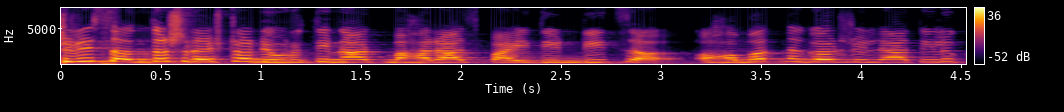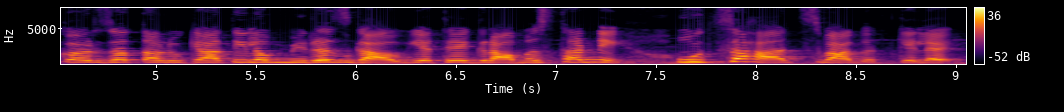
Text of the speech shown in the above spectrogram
श्री संत श्रेष्ठ निवृत्तीनाथ महाराज पायदिंडीचं अहमदनगर जिल्ह्यातील कर्जत तालुक्यातील मिरजगाव येथे ग्रामस्थांनी उत्साहात स्वागत केलंय.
